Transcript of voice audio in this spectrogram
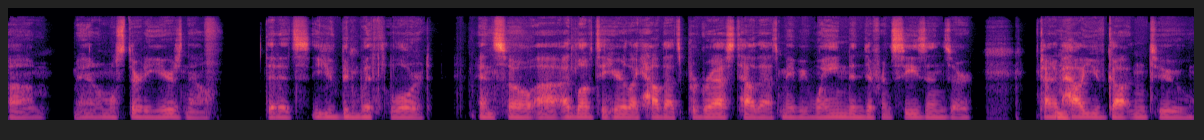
um man almost 30 years now that it's you've been with the lord and so uh, i'd love to hear like how that's progressed how that's maybe waned in different seasons or kind of Mm. how you've gotten to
